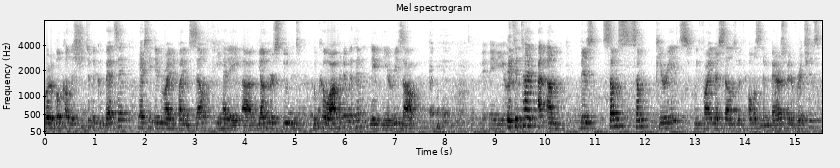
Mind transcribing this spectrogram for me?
Wrote a book called the Shita Mekubetzet. He actually didn't write it by himself. He had a uh, younger student who co-authored it with him, named the Arizal. Maybe it's a time. Uh, um, there's some some periods we find ourselves with almost an embarrassment of riches.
